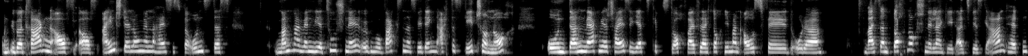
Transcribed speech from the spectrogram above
Und übertragen auf, auf Einstellungen heißt es bei uns, dass manchmal, wenn wir zu schnell irgendwo wachsen, dass wir denken, ach, das geht schon noch. Und dann merken wir, scheiße, jetzt gibt es doch, weil vielleicht doch jemand ausfällt oder weil es dann doch noch schneller geht, als wir es geahnt hätten.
